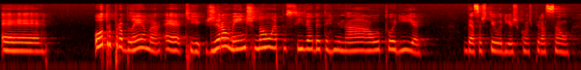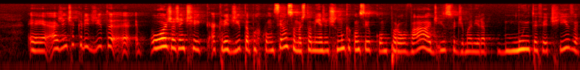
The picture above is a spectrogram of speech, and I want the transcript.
É, outro problema é que, geralmente, não é possível determinar a autoria dessas teorias de conspiração, é, a gente acredita, é, hoje a gente acredita por consenso, mas também a gente nunca conseguiu comprovar isso de maneira muito efetiva,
